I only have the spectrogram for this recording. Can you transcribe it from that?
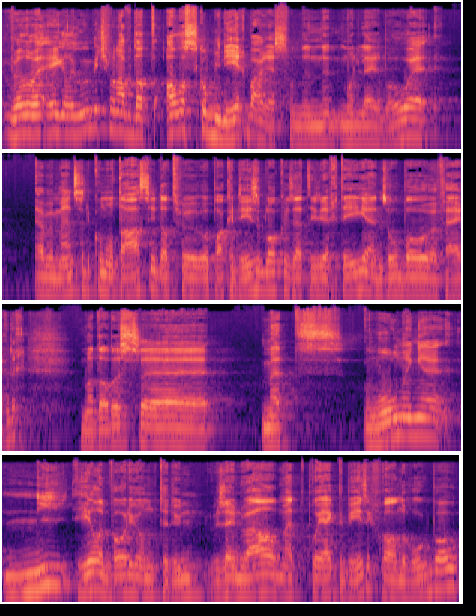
willen we eigenlijk ook een beetje vanaf dat alles combineerbaar is. Want in het modulaire bouwen hebben mensen de connotatie dat we, we pakken deze blok, we zetten die er tegen en zo bouwen we verder. Maar dat is uh, met woningen niet heel eenvoudig om te doen. We zijn wel met projecten bezig, vooral in de hoogbouw,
